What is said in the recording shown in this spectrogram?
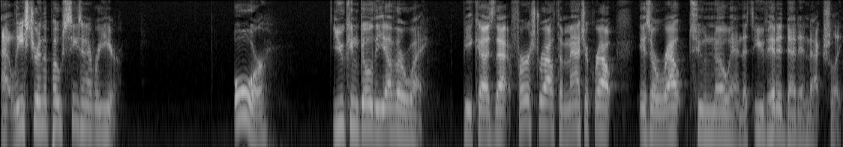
At least you're in the postseason every year. Or you can go the other way because that first route, the Magic route, is a route to no end. You've hit a dead end. Actually,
